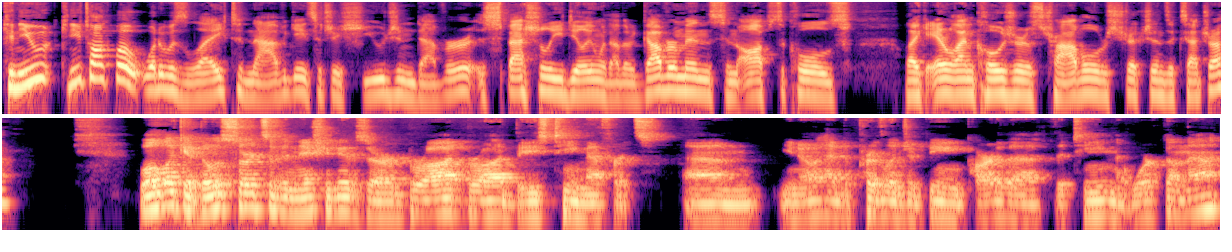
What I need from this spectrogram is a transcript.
can you can you talk about what it was like to navigate such a huge endeavor especially dealing with other governments and obstacles like airline closures travel restrictions etc well, look at those sorts of initiatives are broad, broad based team efforts. Um, you know, I had the privilege of being part of the, the team that worked on that.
